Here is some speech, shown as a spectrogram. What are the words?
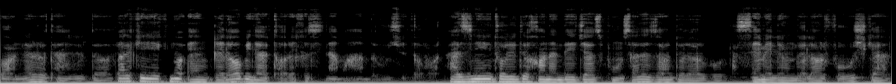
وارنر رو تغییر داد بلکه یک نوع انقلابی در تاریخ سینما هم به وجود آورد. هزینه تولید خواننده جاز 500 هزار دلار بود. 3 میلیون دلار فروش کرد.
